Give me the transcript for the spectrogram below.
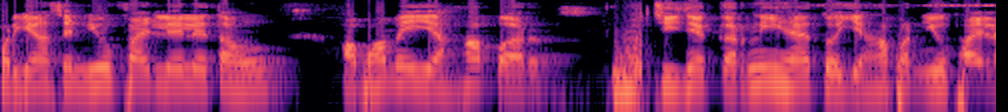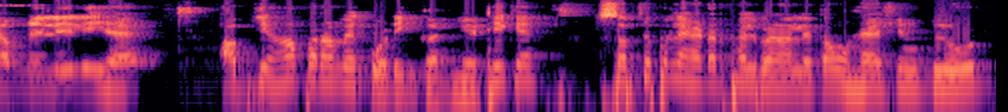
और यहाँ से न्यू फ़ाइल ले लेता हूँ। अब हमें यहाँ पर वो चीज़ें करनी है तो यहाँ पर न्यू फ़ाइल हमने ले ली है। अब यहाँ पर हमें कोडिंग करनी है, ठीक है? सबसे पहले हेडर फ़ाइल बना लेता हूँ। हैश इंक्लूड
